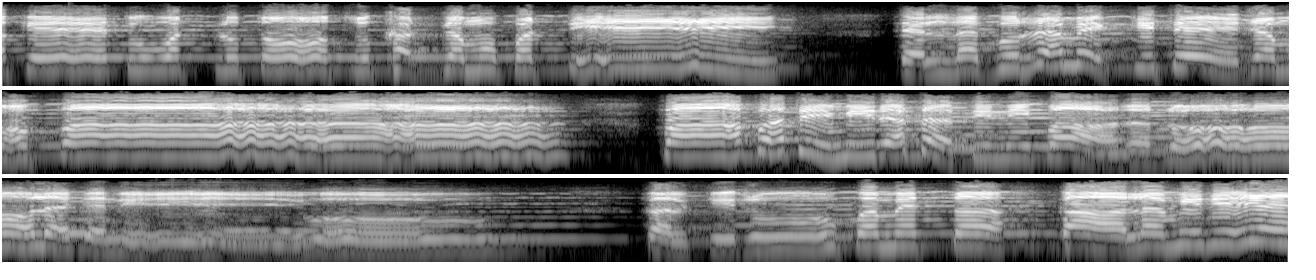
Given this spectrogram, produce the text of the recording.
ధూమకేతు వట్లుతోచు ఖడ్గము పట్టి తెల్ల గుర్రమెక్కి తేజమొప్ప. పాపతి మిరతతిని పారరోలగని ఓ కల్కి రూపమెత్త కాలమిదియే.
